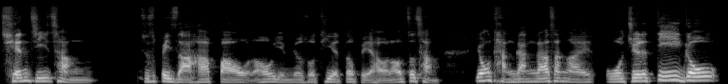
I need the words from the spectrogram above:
前几场。就是被扎哈包，然后也没有说踢得特别好，然后这场用坦刚刚上来，我觉得第一勾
